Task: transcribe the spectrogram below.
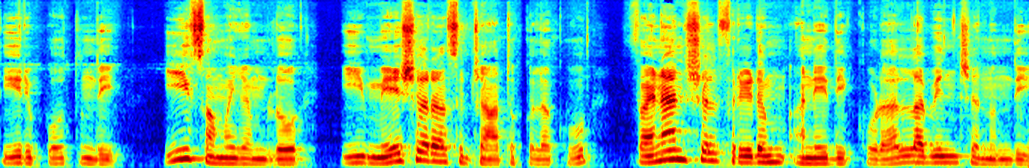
తీరిపోతుంది. ఈ సమయంలో ఈ మేషరాశి జాతకులకు ఫైనాన్షియల్ ఫ్రీడమ్ అనేది కూడా లభించనుంది.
